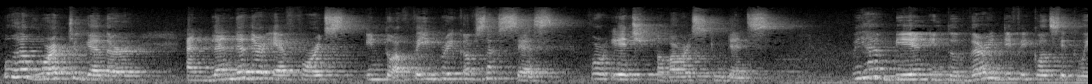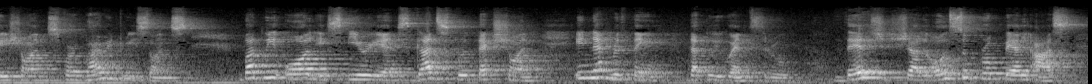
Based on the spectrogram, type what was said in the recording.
who have worked together and blended their efforts into a fabric of success for each of our students. We have been into very difficult situations for varied reasons, but we all experienced God's protection in everything that we went through. This shall also propel us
